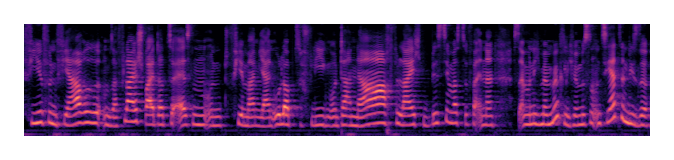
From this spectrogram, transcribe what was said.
vier, fünf Jahre unser Fleisch weiter zu essen und viermal im Jahr in Urlaub zu fliegen und danach vielleicht ein bisschen was zu verändern. Das ist einfach nicht mehr möglich. Wir müssen uns jetzt in diese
